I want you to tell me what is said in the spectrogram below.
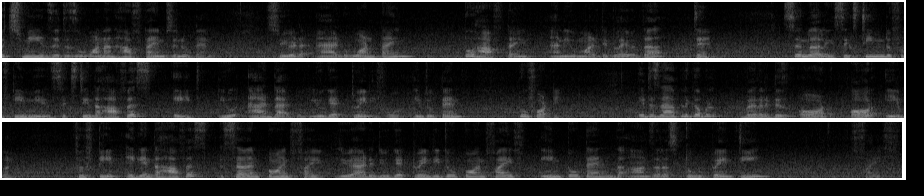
which means it is one and half times into 10 so you to add one time to half time and you multiply with a 10 Similarly, 16 into 15 means 16 the half is 8. You add that to, you get 24 into 10 to 40. It is applicable whether it is odd or even. 15, again the half is 7.5. You add it, you get 22.5 into 10, the answer is 225.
